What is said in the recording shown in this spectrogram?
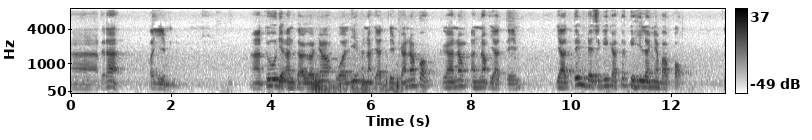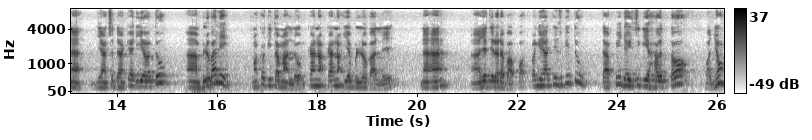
Ha, itu dah. Qayyim. Ha, tu di antaranya wali anak yatim. Kenapa? Kerana anak yatim. Yatim dari segi kata kehilangan bapa. Nah, yang sedangkan dia tu ha, belum balik. Maka kita maklum, kanak-kanak ia belum balik. Nah, ha, ha, ia tidak ada bapa. Panggil yatim segitu. Tapi dari segi harta banyak.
